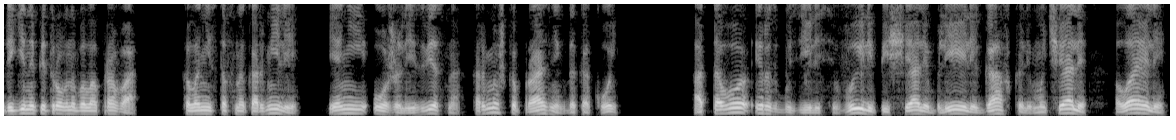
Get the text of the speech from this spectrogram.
Регина Петровна была права. Колонистов накормили, и они ожили, известно, кормежка праздник, да какой. Оттого и разбузились, выли, пищали, блеяли, гавкали, мычали, лаяли,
